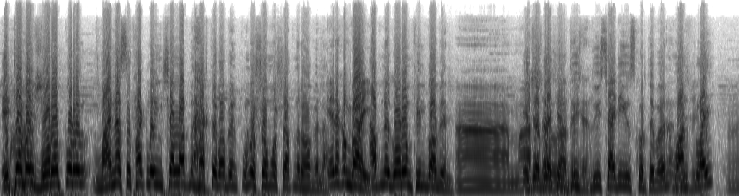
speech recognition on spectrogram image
এটা ভাই বরফ পরে মাইনাসে থাকলে ইনশাআল্লাহ আপনি থাকতে পারবেন কোনো সমস্যা আপনার হবে না। এরকম ভাই? আপনি গরম ফিল পাবেন। এটা দেখেন দুই সাইডে ইউজ করতে পারেন ওয়ান প্লাই হ্যাঁ।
